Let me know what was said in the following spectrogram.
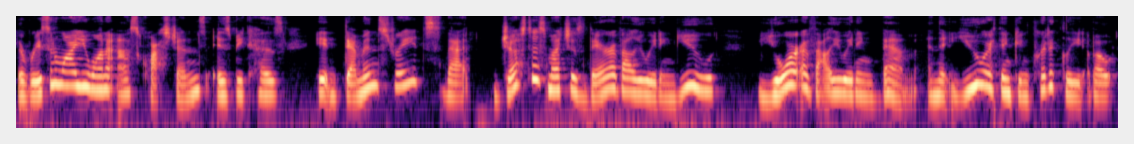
The reason why you want to ask questions is because it demonstrates that just as much as they're evaluating you, you're evaluating them and that you are thinking critically about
